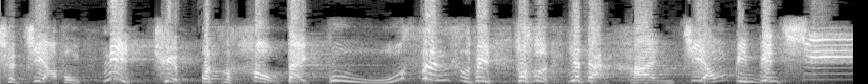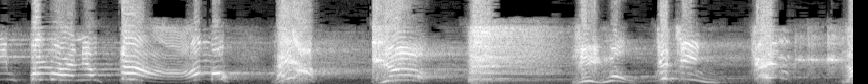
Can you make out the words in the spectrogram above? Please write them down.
尚且家风，你却不知好歹，孤身是非，说是一旦汉江兵变，岂不乱了大谋？来呀，有，与我一进军牢。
